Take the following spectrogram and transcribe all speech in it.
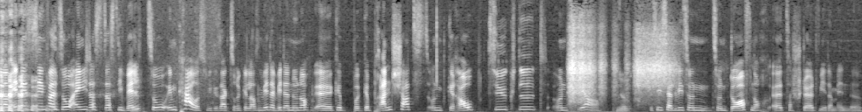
äh, am Ende ist es jedenfalls so eigentlich, dass, dass die Welt so im Chaos, wie gesagt, zurückgelassen wird. Da wird dann nur noch äh, ge gebrandschatzt und geraubzügelt und ja. Ja. Es ist halt wie so ein, so ein Dorf noch äh, zerstört wird am Ende.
